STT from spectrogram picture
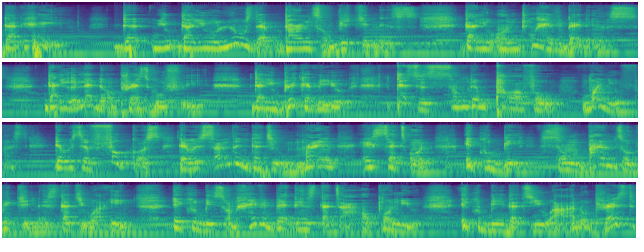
that hey, that you that you lose the bands of wickedness, that you undo heavy burdens, that you let the oppressed go free, that you break every yoke. This is something powerful when you fast. There is a focus, there is something that your mind is set on. It could be some bands of wickedness that you are in, it could be some heavy burdens that are upon you, it could be that you are an oppressed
